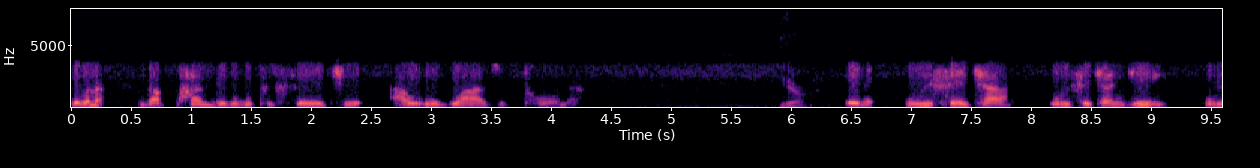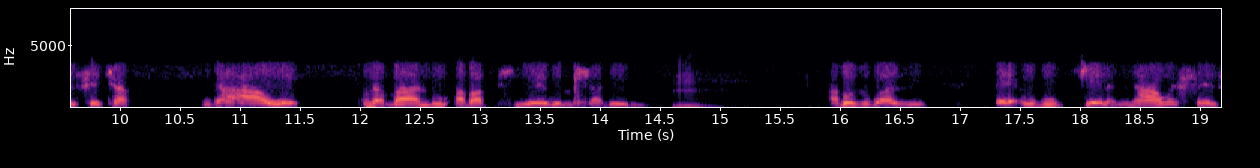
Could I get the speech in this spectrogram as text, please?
yabona ngaphandle kokuthi usearche awukwazi ukuthola. Yeah. And uresearcher uresearcher nje uresearcher ngawe kunabantu abaphiweko emhlabeni. Mm. abazokwazi eh ukukutshela nawe self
